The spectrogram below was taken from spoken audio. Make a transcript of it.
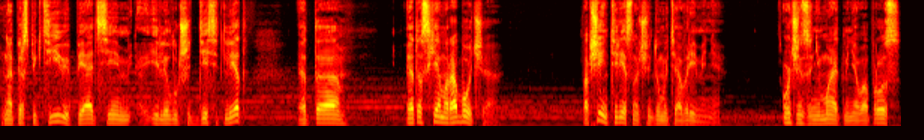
на перспективе 5, 7 или лучше 10 лет, это, это схема рабочая. Вообще интересно очень думать о времени. Очень занимает меня вопрос,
